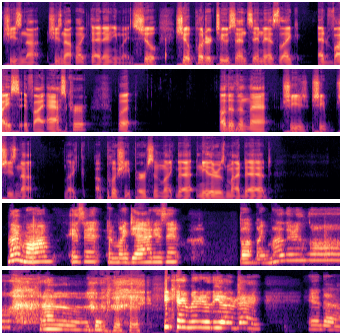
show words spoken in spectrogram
she's not she's not like that anyways. She'll she'll put her two cents in as like advice if I ask her, but other than that, she she she's not like a pushy person like that. Neither is my dad. My mom isn't, and my dad isn't, but my mother-in-law, he came in here the other day, and uh,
